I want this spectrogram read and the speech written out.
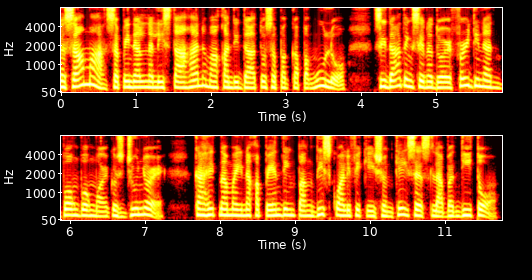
Kasama sa pinal na listahan ng mga kandidato sa pagkapangulo si dating Senador Ferdinand Bongbong Marcos Jr. kahit na may nakapending pang disqualification cases laban dito.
